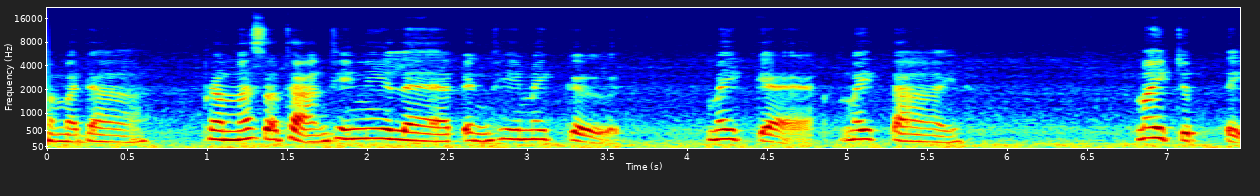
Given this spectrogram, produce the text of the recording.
ธรรมดา พระมสถานที่นี่แลเป็นที่ไม่เกิด ไม่แก่ ไม่ตาย ไม่จุติ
